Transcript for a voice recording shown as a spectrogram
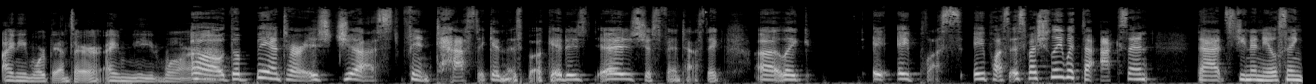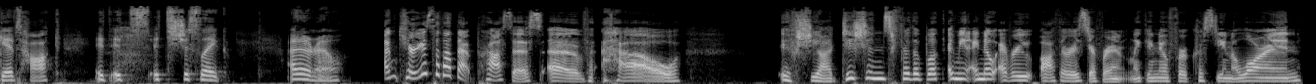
I need more banter. I need more. Oh, the banter is just fantastic in this book. It is it is just fantastic. Uh, like a, a plus, a plus, especially with the accent that Stina Nielsen gives Hawke. It, it's it's just like I don't know. I'm curious about that process of how if she auditions for the book. I mean, I know every author is different. Like I know for Christina Lauren,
